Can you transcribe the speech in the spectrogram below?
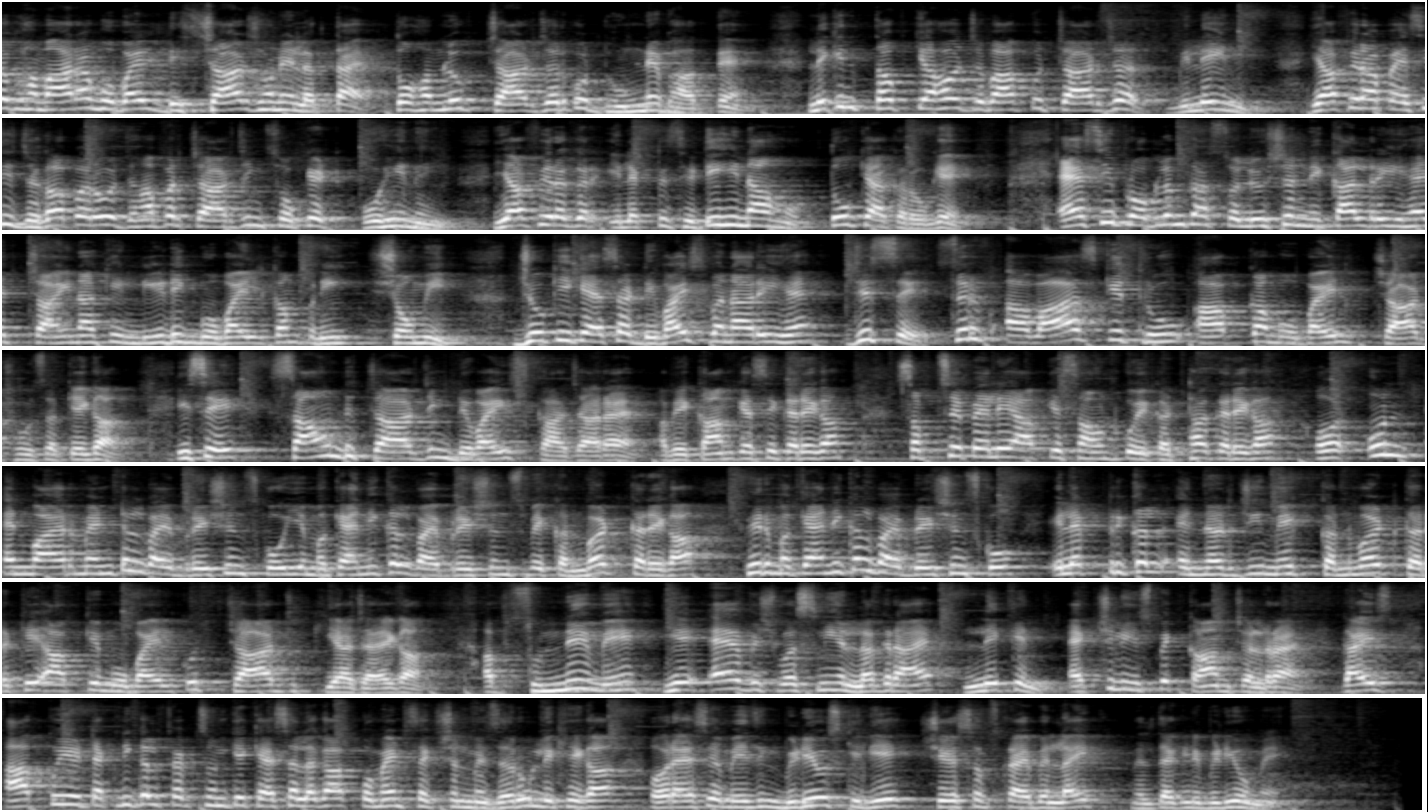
जब हमारा mobile discharge होने लगता है तो हम लोग चार्जर को ढूँढने भागते हैं। लेकिन तब क्या हो, जब आपको चार्जर मिले ही नहीं, या फिर आप ऐसी जगह पर हो जहाँ पर चार्जिंग सॉकेट हो ही नहीं, या फिर अगर इलेक्ट्रिसिटी ही ना हो तो क्या करोगे? ऐसी प्रॉब्लम का सॉल्यूशन निकाल रही है चाइना की लीडिंग मोबाइल कंपनी शोमी जो कि एक ऐसा डिवाइस बना रही है जिससे सिर्फ़ आवाज़ के थ्रू आपका मोबाइल चार्ज हो सकेगा। इसे साउंड चार्जिंग डिवाइस कहा जा रहा है। अब ये काम कैसे करेगा? सबसे पहले आपके साउंड को इकट्ठा करेगा और उन एनवायरमेंटल वाइब्रेशन को ये मैकेनिकल वाइब्रेशंस में कन्वर्ट करेगा। फिर मैकेनिकल वाइब्रेशंस को इलेक्ट्रिकल एनर्जी में कन्वर्ट करके आपके मोबाइल को चार्ज किया जाएगा। अब सुनने में ये अविश्वसनीय लग रहा है, लेकिन एक्चुअली इस पर काम चल रहा है। गाइज़ आपको ये टेक्निकल फैक्ट सुन के कैसा लगा? कॉमेंट सेक्शन में ज़रूर लिखेगा और ऐसे अमेजिंग वीडियोज़ के लिए शेयर सब्सक्राइब एंड लाइक मिलता है अगली वीडियो में।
